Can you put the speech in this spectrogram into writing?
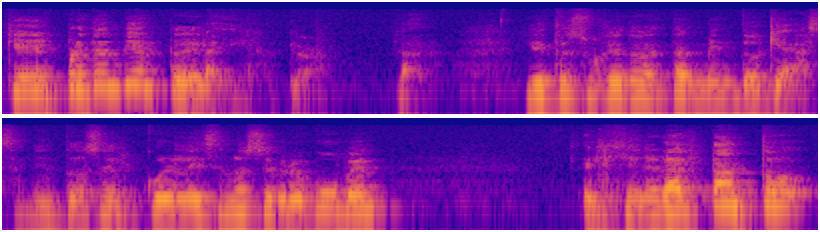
que es el pretendiente de la hija. Claro. Claro. Y estos sujetos están viendo qué hacen. Entonces el cura le dice, no se preocupen. El general tanto,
